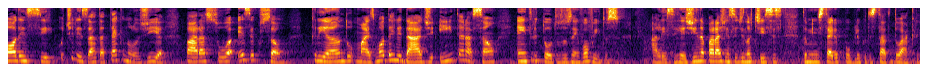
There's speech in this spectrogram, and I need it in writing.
podem se utilizar da tecnologia para a sua execução, criando mais modernidade e interação entre todos os envolvidos. Alice Regina para a Agência de Notícias do Ministério Público do Estado do Acre.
